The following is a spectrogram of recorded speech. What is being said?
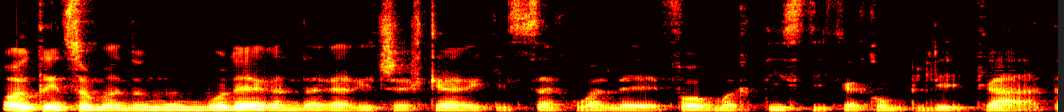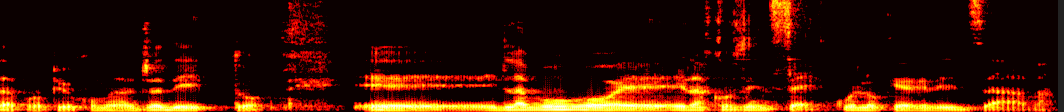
Oltre insomma a non voler andare a ricercare chissà quale forma artistica complicata, proprio come ho già detto, eh, il lavoro è, è la cosa in sé, quello che realizzava.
